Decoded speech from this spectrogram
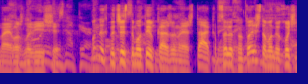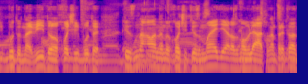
найважливіші. У них нечистий мотив, каже Неш. Так, абсолютно точно. Вони хочуть бути на відео, хочуть бути пізнаваними, хочуть із медіа розмовляти. Наприклад,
